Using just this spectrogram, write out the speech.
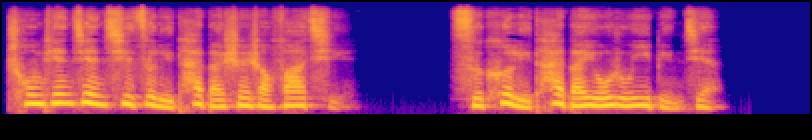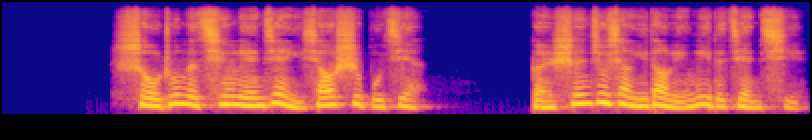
冲天剑气自李太白身上发起。此刻，李太白犹如一柄剑，手中的青莲剑已消失不见，本身就像一道凌厉的剑气。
